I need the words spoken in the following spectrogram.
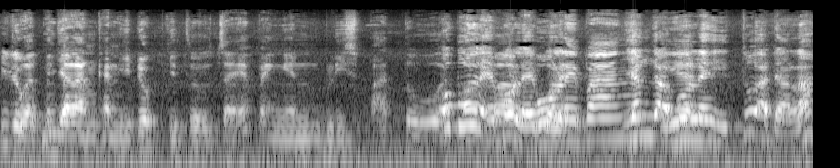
Hidup. buat menjalankan hidup gitu. Saya pengen beli sepatu. Oh boleh apa. boleh boleh banget. Yang nggak iya. boleh itu adalah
